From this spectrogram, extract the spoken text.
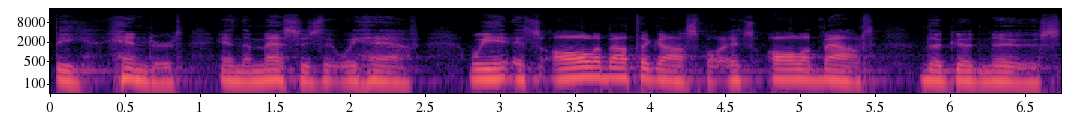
be hindered in the message that we have. We, it's all about the gospel. It's all about the good news.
